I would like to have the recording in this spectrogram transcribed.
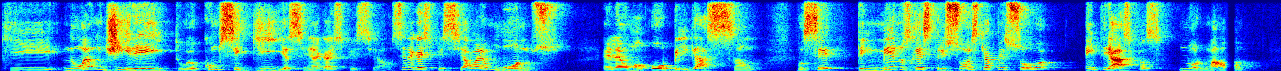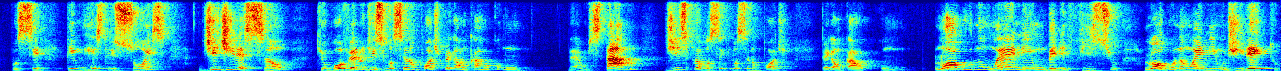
que não é um direito, eu consegui a CNH especial. A CNH especial é um ônus, ela é uma obrigação. Você tem menos restrições que a pessoa, entre aspas, normal. Você tem restrições de direção que o governo disse, você não pode pegar um carro comum. Né? O Estado disse para você que você não pode pegar um carro comum. Logo, não é nenhum benefício, logo, não é nenhum direito.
